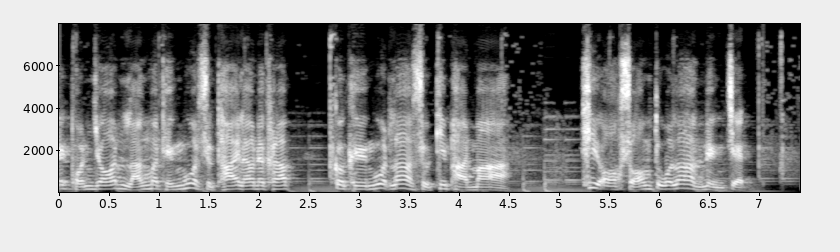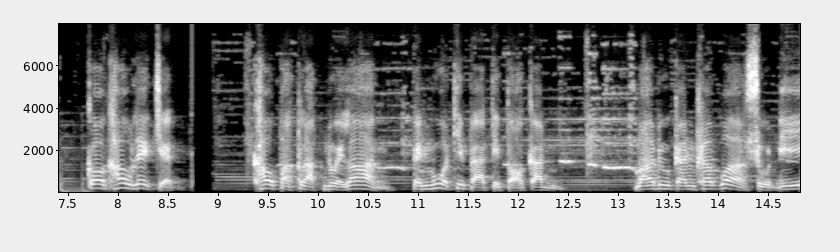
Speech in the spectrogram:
ช็คผลย้อนหลังมาถึงงวดสุดท้ายแล้วนะครับ ก็คืองวดล่าสุดที่ผ่านมา ที่ออกสองตัวล่างหนึ่งเจ็ดก็เข้าเลขเจ็ดเข้าปักหลักหน่วยล่างเป็นงวดที่8ติดต่อกัน มาดูกันครับว่าสูตรนี้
